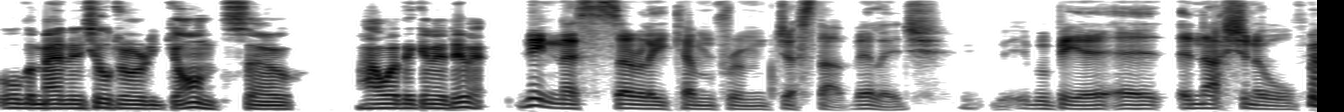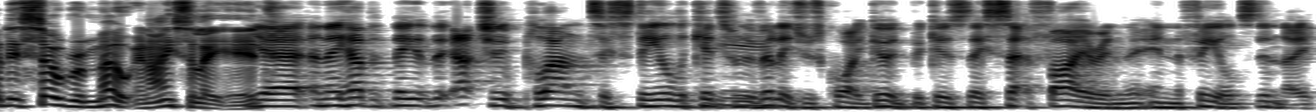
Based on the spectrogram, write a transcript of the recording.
All the men and children are already gone. So how are they going to do it? It needn't necessarily come from just that village. It would be a, a, a national. But it's so remote and isolated. Yeah, and they had they, they actually planned to steal the kids from the Mm. village was quite good because they set a fire in the in the fields, didn't they?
